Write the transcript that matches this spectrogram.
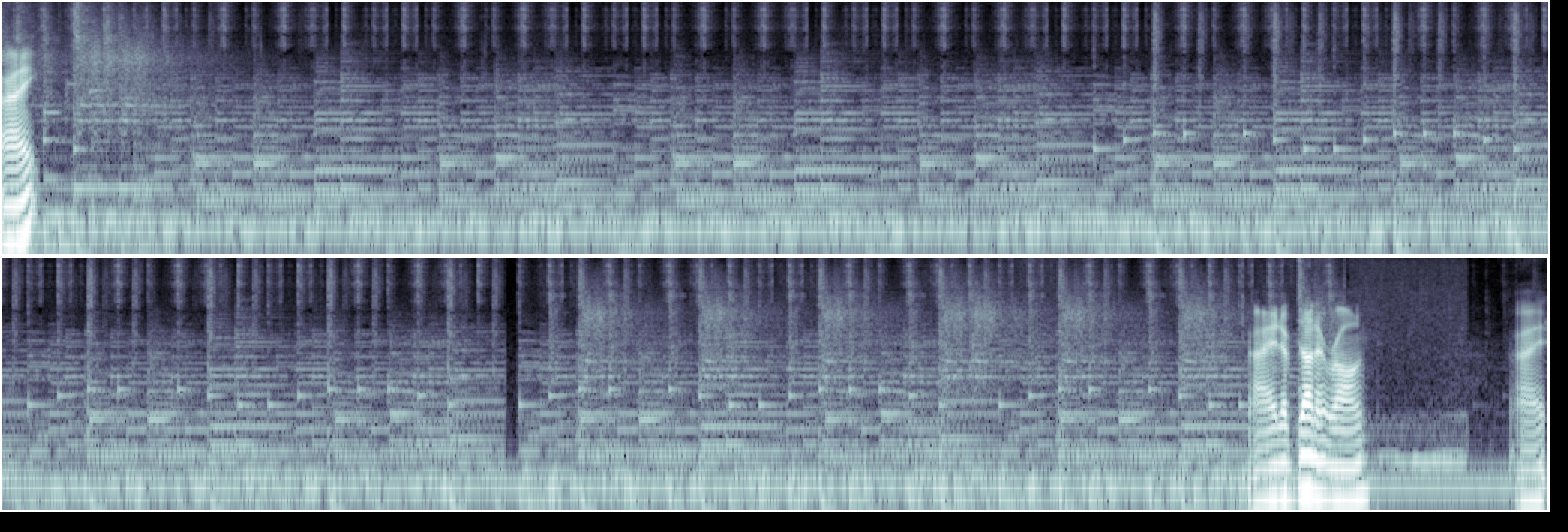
Alright. Alright, I've done it wrong. Alright.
